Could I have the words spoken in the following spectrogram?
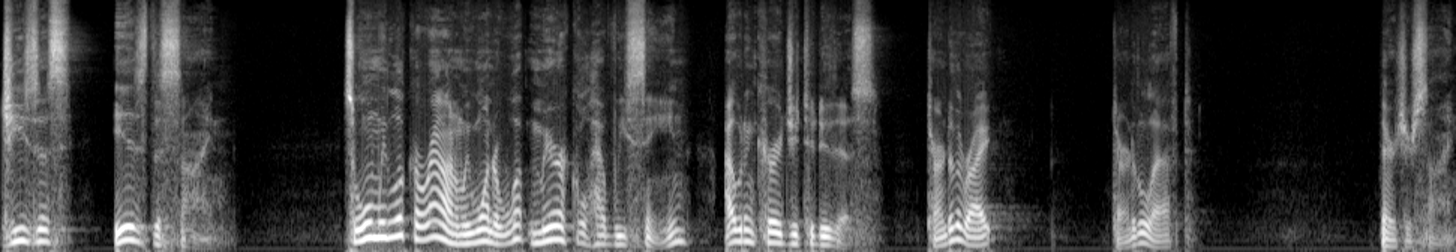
Jesus is the sign. So when we look around and we wonder, what miracle have we seen? I would encourage you to do this turn to the right, turn to the left. There's your sign.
